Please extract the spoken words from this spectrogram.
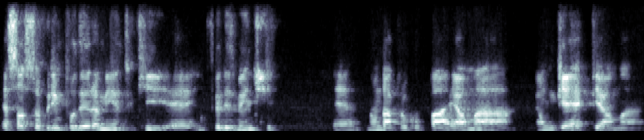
é só sobre empoderamento, que é, infelizmente é, não dá para ocupar, é, uma, é um gap, é uma,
